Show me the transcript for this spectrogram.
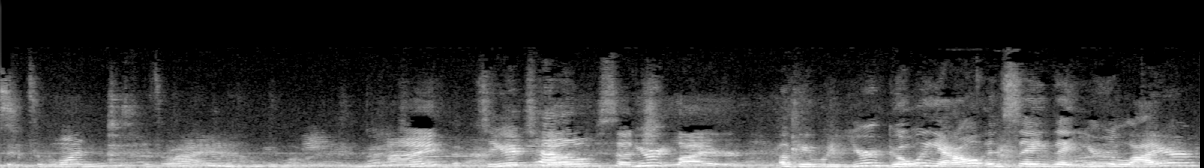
since one is a liar. I So you're telling no such you're liar. okay. Well, you're going out and saying that you're a liar.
